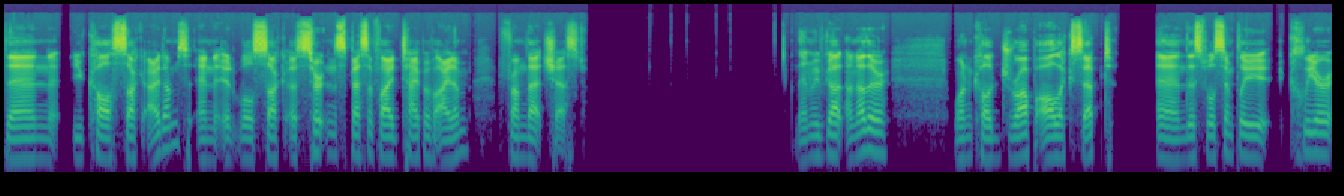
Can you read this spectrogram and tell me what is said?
then you call suck items and it will suck a certain specified type of item from that chest. Then we've got another one called drop all except and this will simply clear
